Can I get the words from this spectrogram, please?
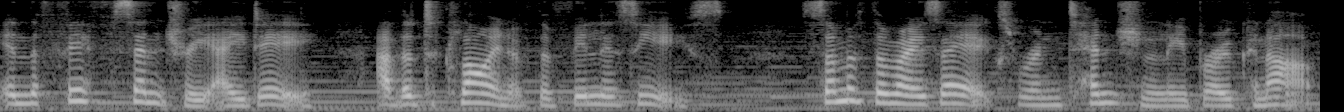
in the 5th century AD, at the decline of the villa's use, some of the mosaics were intentionally broken up,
